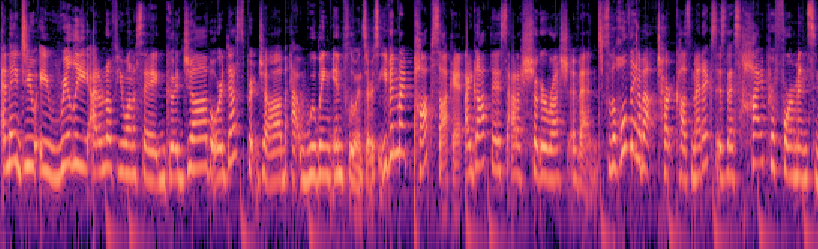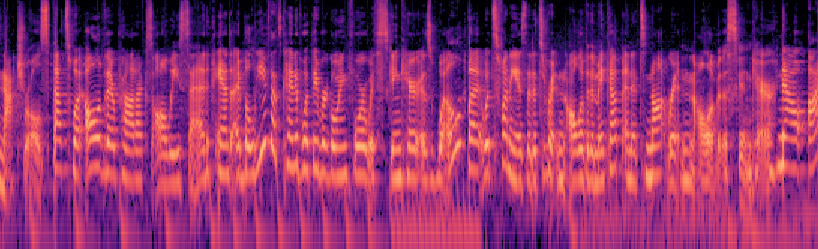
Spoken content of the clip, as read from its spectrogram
And they do a really, I don't know if you want to say good job or desperate job at wooing influencers. Even my pop socket, I got this at a Sugar Rush event. So the whole thing about Tarte Cosmetics is this high performance naturals. That's what all of their products always said. And I believe that's kind of what they were going for with skincare as well. But what's funny is that it's written all over the makeup and it's not written all over the skincare. Now, I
